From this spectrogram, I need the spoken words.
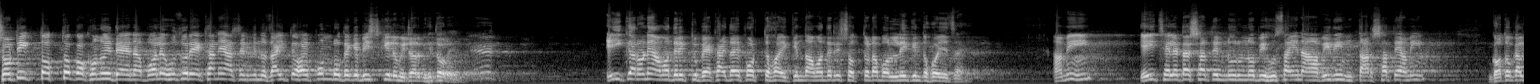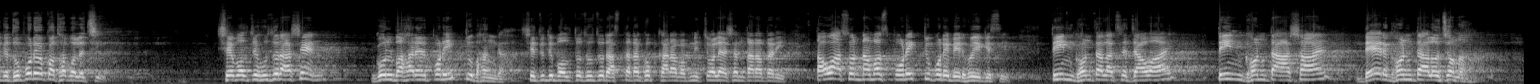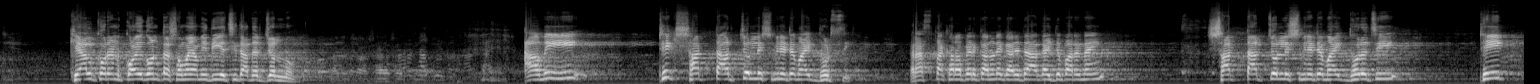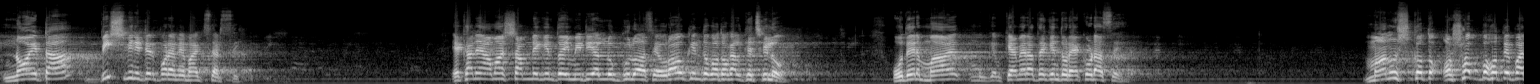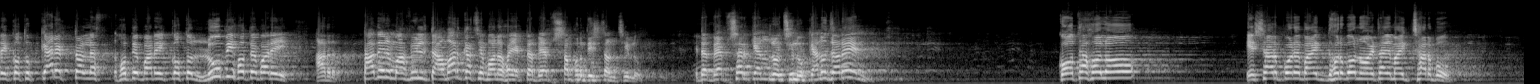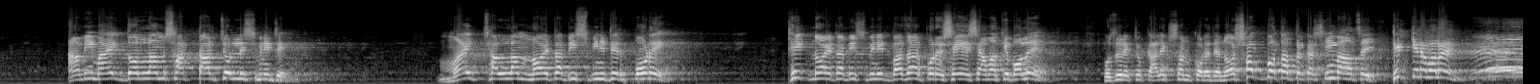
সঠিক তথ্য কখনোই দেয় না। বলে, হুজুর, এখানে আসেন, কিন্তু যাইতে হয় পনেরো থেকে বিশ কিলোমিটার ভিতরে। এই কারণে আমাদের একটু বেকায়দায় পড়তে হয়, কিন্তু আমাদের এই সত্যটা বললেই কিন্তু হয়ে যায়। আমি এই ছেলেটার সাথে নূর নবী হুসাইন আবিদিন, তার সাথে আমি গতকালকে দুপুরেও কথা বলেছি। সে বলছে, হুজুর, আসেন। গোলবাহারের পরে একটু ভাঙ্গা। সে যদি বলতো, হুজুর, রাস্তাটা খুব খারাপ, আপনি চলে আসেন তাড়াতাড়ি। তাও আসর নামাজ পরে একটু পরে বের হয়ে গেছি। তিন ঘণ্টা লাগছে যাওয়ায়, তিন ঘণ্টা আসায়, দেড় ঘণ্টা আলোচনা। খেয়াল করেন কয় ঘণ্টা সময় আমি দিয়েছি তাদের জন্য। আমি ঠিক সাতটা আটচল্লিশ মিনিটে মাইক ধরছি। রাস্তা খারাপের কারণে গাড়িটা আগাইতে পারে নাই। সাতটা আটচল্লিশ মিনিটে মাইক ধরেছি। ঠিক নয়টা বিশ মিনিটের পরে আমি মাইক ছাড়ছি। এখানে আমার সামনে কিন্তু এই মিডিয়ার লোকগুলো আছে, ওরাও কিন্তু গতকালকে ছিল। ওদের মা ক্যামেরাতে কিন্তু রেকর্ড আছে। মানুষ কত অসভ্য হতে পারে, কত ক্যারেক্টারলেস হতে পারে, কত লোভী হতে পারে, আর তাদের মাহফিলটা আমার কাছে মনে হয় একটা ব্যবসা প্রতিষ্ঠান ছিল। এটা ব্যবসার কেন্দ্র ছিল, কেন জানেন? কথা হলো, এসার পরে মাইক ধরবো, নয়টায় মাইক ছাড়বো। আমি মাইক ধরলাম সাতটা আটচল্লিশ মিনিটে। মাইক ছাড়লাম নয়টা বিশ মিনিটের পরে। ঠিক নয়টা বিশ মিনিট বাজার পরে সে এসে আমাকে বলে হুজুর একটু কালেকশন করে দেন অসভ্যতার তো একটা সীমা আছে ঠিক কিনা বলেন?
